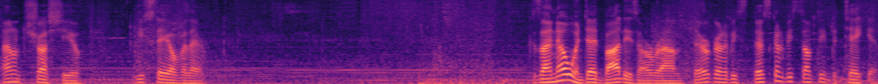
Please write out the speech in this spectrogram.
I don't trust you. You stay over there. Because I know when dead bodies are around, there are gonna be there's gonna be something to take it.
